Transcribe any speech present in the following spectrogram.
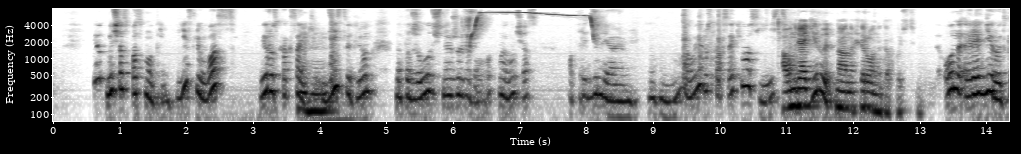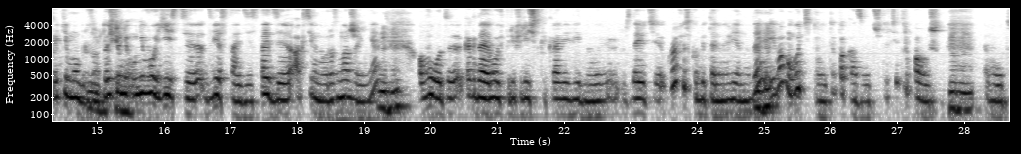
И вот мы сейчас посмотрим, есть ли у вас вирус Коксаки, угу. действует ли он на поджелудочную железу. Вот мы его сейчас определяем. Угу. А вирус Коксаки у вас есть. А он реагирует на анафероны, допустим? Он реагирует каким образом? Ну, То есть у, у него есть э, две стадии. Стадия активного размножения. Угу. Вот, э, когда его в периферической крови видно, вы сдаете кровь из кубитальной вены, да, угу. и вам его титруют и показывают, что титр повышен. Угу. Вот.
